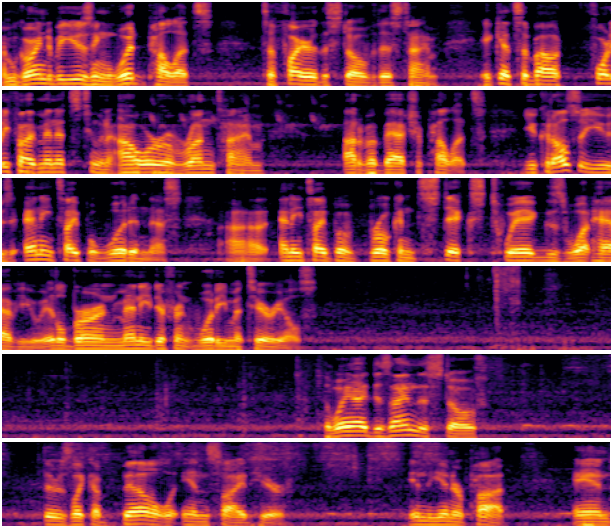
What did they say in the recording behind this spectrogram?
I'm going to be using wood pellets to fire the stove this time. It gets about 45 minutes to an hour of runtime out of a batch of pellets. You could also use any type of wood in this, uh, any type of broken sticks, twigs, what have you. It'll burn many different woody materials. The way I designed this stove, there's like a bell inside here in the inner pot. And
